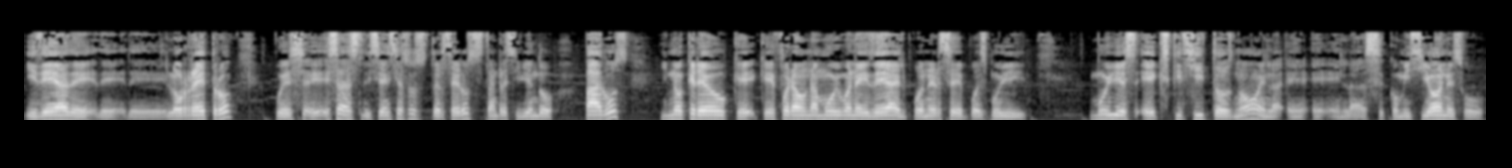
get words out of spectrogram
idea de, de, de lo retro, pues eh, esas licencias, esos terceros están recibiendo pagos y no creo que, que fuera una muy buena idea el ponerse pues muy muy exquisitos, ¿no? En, la, en las comisiones o,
